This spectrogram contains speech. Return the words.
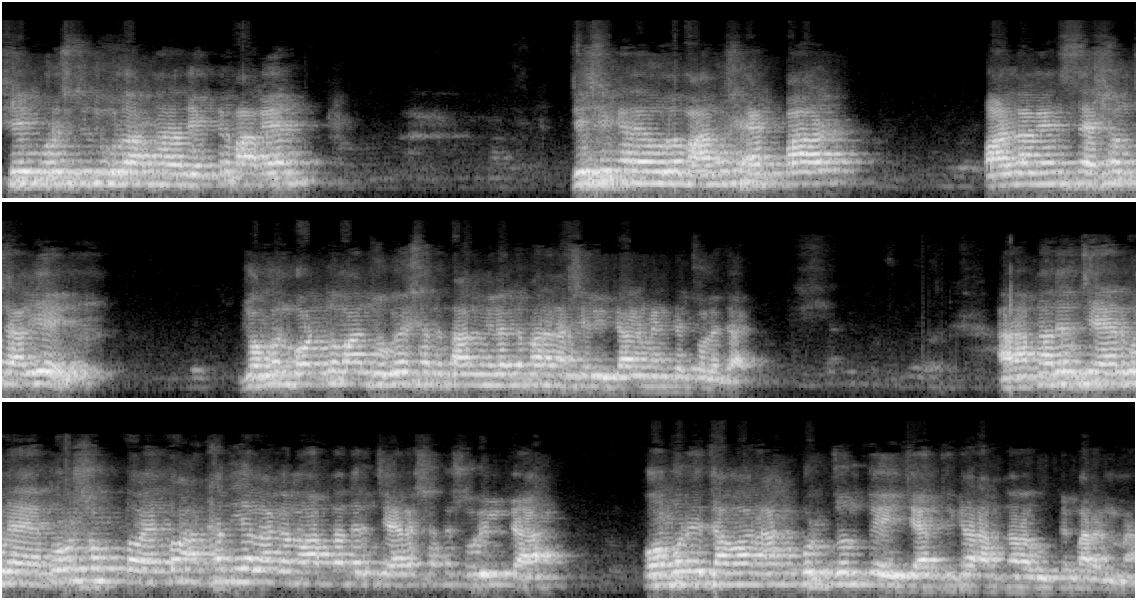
সেই পরিস্থিতিগুলো আপনারা দেখতে পাবেন। যে সেখানে হলো মানুষ একবার পার্লামেন্ট সেশন চালিয়ে যখন বর্তমান যুগের সাথে তাল মিলাতে পারে না, সে রিটায়ারমেন্টে চলে যায়। আর আপনাদের চেয়ারগুলো এত শক্ত, এত আঠা দিয়ে লাগানো আপনাদের চেয়ারের সাথে শরীরটা, কবরে যাওয়ার আগ পর্যন্ত এই চেয়ার থেকে আর আপনারা উঠতে পারেন না।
